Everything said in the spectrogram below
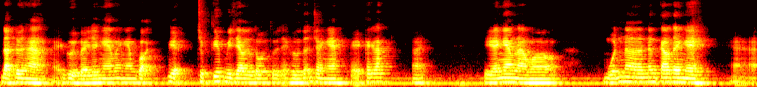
đặt đơn hàng hãy gửi về cho anh em anh em gọi điện trực tiếp video cho tôi tôi sẽ hướng dẫn cho anh em cái cách lắc Đấy. thì anh em nào mà muốn uh, nâng cao tay nghề à,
